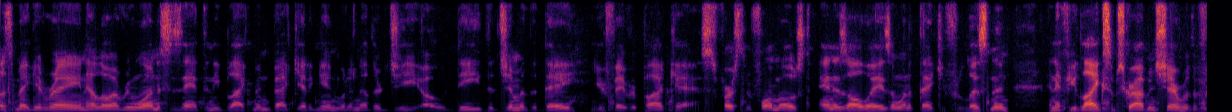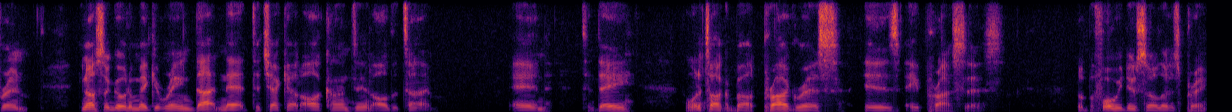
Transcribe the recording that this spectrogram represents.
Let's make it rain. Hello, everyone. This is Anthony Blackman back yet again with another GOD, the Gem of the Day, your favorite podcast. First and foremost, and as always, I want to thank you for listening. And if you like, subscribe and share with a friend. You can also go to makeitrain.net to check out all content all the time. And today, I want to talk about progress is a process. But before we do so, let us pray.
